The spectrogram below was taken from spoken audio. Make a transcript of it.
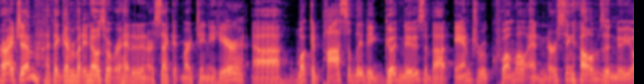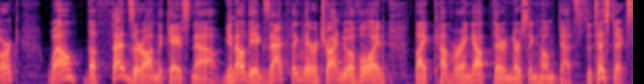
All right, Jim, I think everybody knows where we're headed in our second martini here. Uh, what could possibly be good news about Andrew Cuomo and nursing homes in New York? Well, the feds are on the case now. You know, the exact thing they were trying to avoid by covering up their nursing home death statistics.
